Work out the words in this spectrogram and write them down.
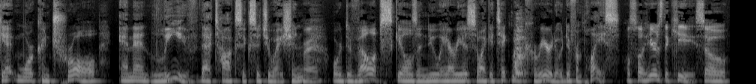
get more control and then leave that toxic situation Right. or develop skills in new areas so I could take my career to a different place? Well, so here's the key. So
